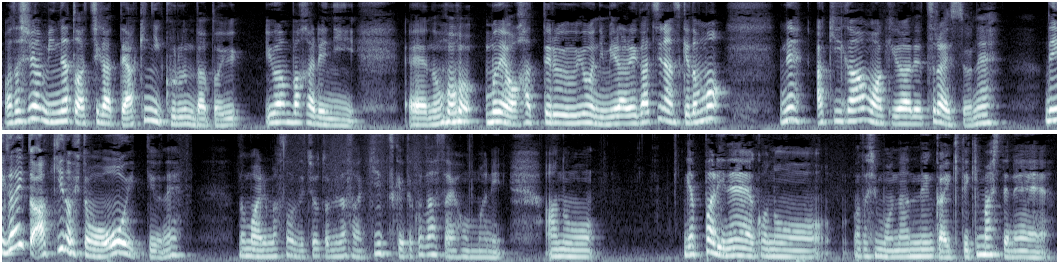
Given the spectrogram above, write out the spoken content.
私はみんなとは違って秋に来るんだと言わんばかりに、えーの、胸を張ってるように見られがちなんですけども、ね、秋側も秋側で辛いですよね。で、意外と秋の人も多いっていうね、のもありますので、ちょっと皆さん気ぃつけてください、ほんまに。あの、やっぱりね、この、私も何年か生きてきましてね、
